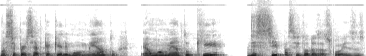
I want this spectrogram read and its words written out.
Você percebe que aquele momento é um momento que dissipa-se todas as coisas.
